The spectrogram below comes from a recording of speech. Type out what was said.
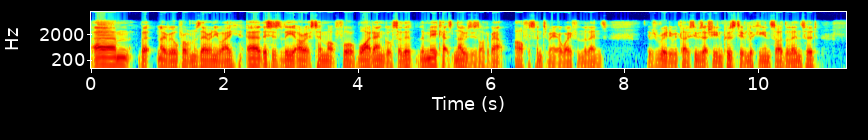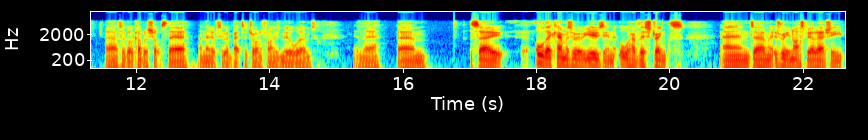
Um, but no real problems there anyway. Uh, this is the RX10 Mark IV wide angle, so the, the meerkat's nose is like about half a centimetre away from the lens. It was really, really close. He was actually inquisitive, looking inside the lens hood. Uh, so I got a couple of shots there, and then obviously went back to trying to find these mealworms in there. Um, so all their cameras we were using all have their strengths, and um, it was really nice to be able to actually,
